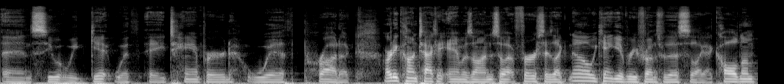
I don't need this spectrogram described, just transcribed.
and see what we get with a tampered with product. I already contacted Amazon. So at first they're like, no, we can't give refunds for this. So like I called them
